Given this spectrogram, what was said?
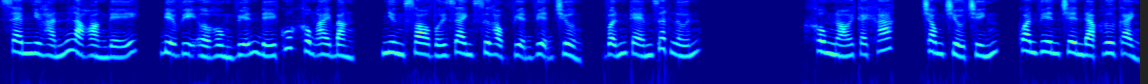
xem như hắn là hoàng đế, địa vị ở Hồng Viễn đế quốc không ai bằng, nhưng so với danh sư học viện viện trưởng, vẫn kém rất lớn. Không nói cái khác, trong triều chính, quan viên trên đạp hư cảnh,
